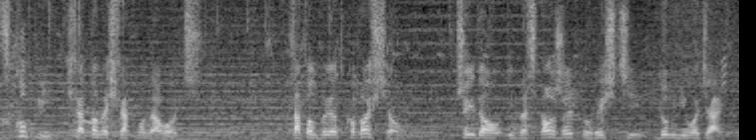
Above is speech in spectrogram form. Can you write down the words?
skupi światowe światło na Łodzi. Za tą wyjątkowością przyjdą inwestorzy, turyści, dumni łodzianie.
